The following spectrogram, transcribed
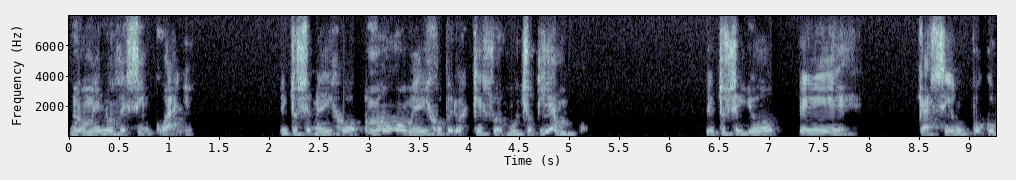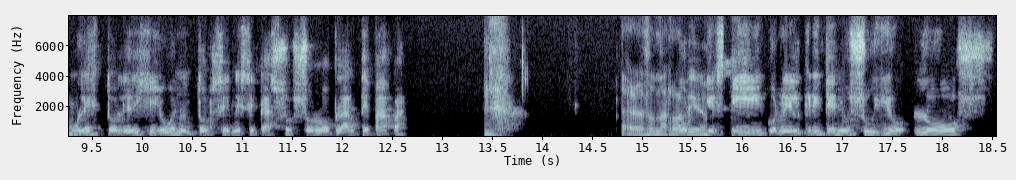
no menos de cinco años. Entonces me dijo, no, me dijo, pero es que eso es mucho tiempo. Entonces yo, eh, casi un poco molesto, le dije yo, bueno, entonces en ese caso solo plante papa. Más rápido. Porque si con el criterio suyo los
